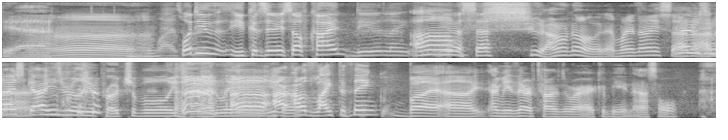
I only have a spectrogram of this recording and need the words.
Yeah. Ah. Wise What do you you consider yourself kind? Do you like do Um, you assess? Shoot, I don't know. Am I nice? Yeah, don't- he's a nice I guy. He's really approachable. He's friendly. Uh, you I, know. I would like to think, but uh, I mean, there are times where I could be an asshole,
